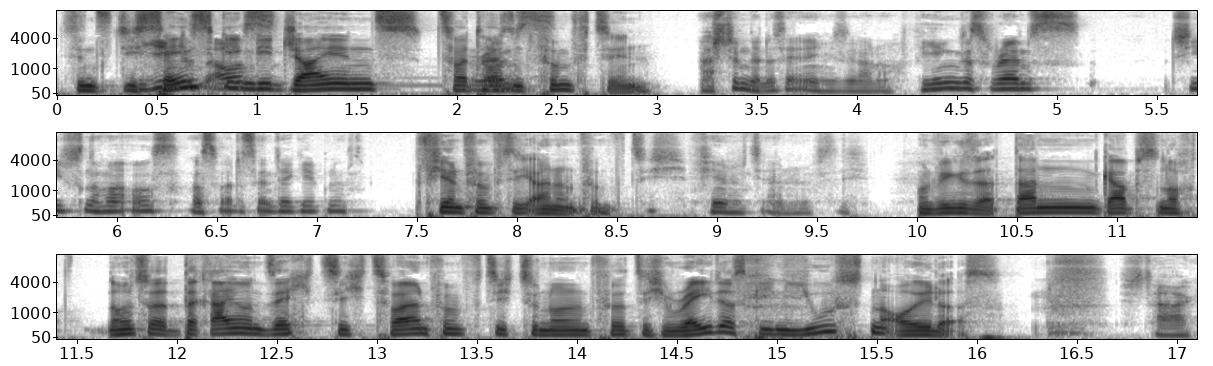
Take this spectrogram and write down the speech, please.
sind es die Wie Saints gegen die Giants 2015. Ah, stimmt, das erinnere ich mich sogar noch. Wie ging das Rams Chiefs nochmal aus? Was war das Endergebnis? 54, 51. 54, 51. Und wie gesagt, dann gab es noch 1963 52 zu 49 Raiders gegen Houston Oilers. Stark.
